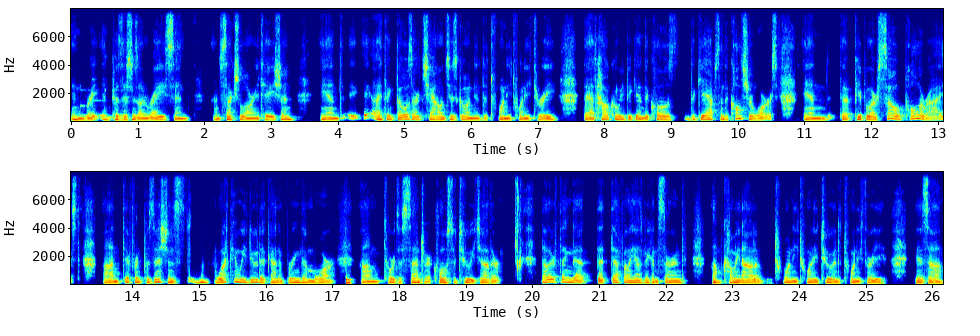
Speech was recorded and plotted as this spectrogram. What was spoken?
in, ra- in positions on race and, and sexual orientation. And I think those are challenges going into 2023 that how can we begin to close the gaps in the culture wars and that people are so polarized on different positions. What can we do to kind of bring them more um, towards the center, closer to each other? Another thing that that definitely has me concerned um, coming out of 2022 into 23 is, uh,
